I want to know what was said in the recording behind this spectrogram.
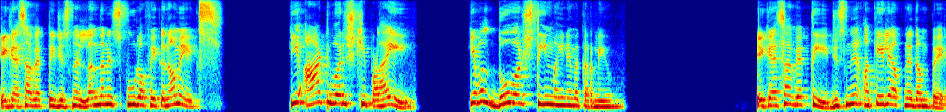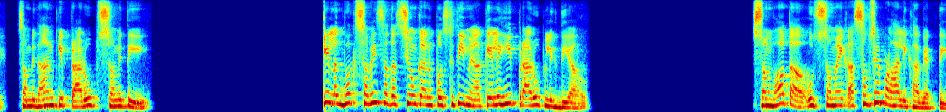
एक ऐसा व्यक्ति जिसने लंदन स्कूल ऑफ़ इकोनॉमिक्स की आठ वर्ष की पढ़ाई केवल दो वर्ष तीन महीने में कर ली हो। एक ऐसा व्यक्ति जिसने अकेले अपने दम पे संविधान की प्रारूप समिति के लगभग सभी सदस्यों की अनुपस्थिति में अकेले ही प्रारूप लिख दिया हो। संभवतः उस समय का सबसे पढ़ा लिखा व्यक्ति,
